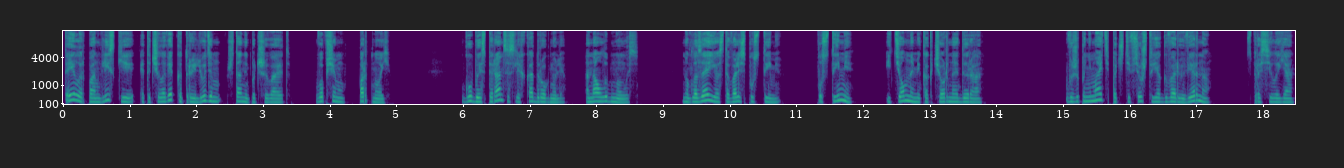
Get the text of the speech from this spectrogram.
Тейлор по-английски — это человек, который людям штаны подшивает. В общем, портной. Губы Эсперанцы слегка дрогнули. Она улыбнулась. Но глаза ее оставались пустыми. Пустыми и темными, как черная дыра. «Вы же понимаете почти все, что я говорю, верно?» — спросила я.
